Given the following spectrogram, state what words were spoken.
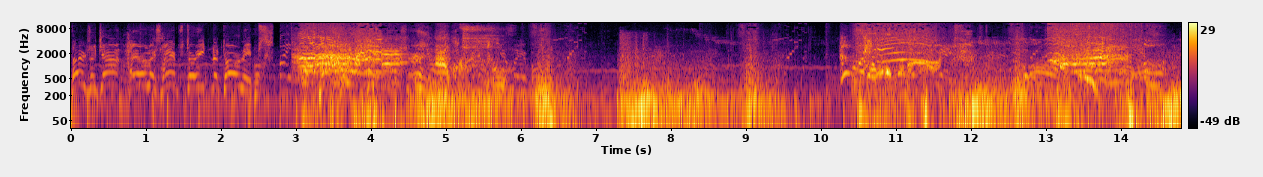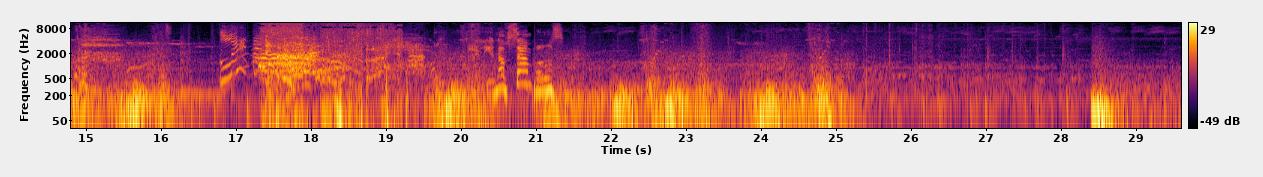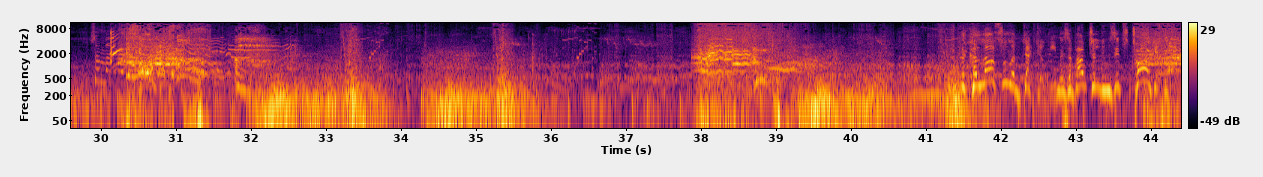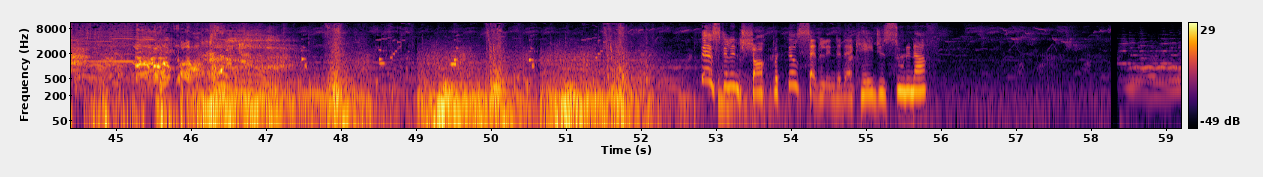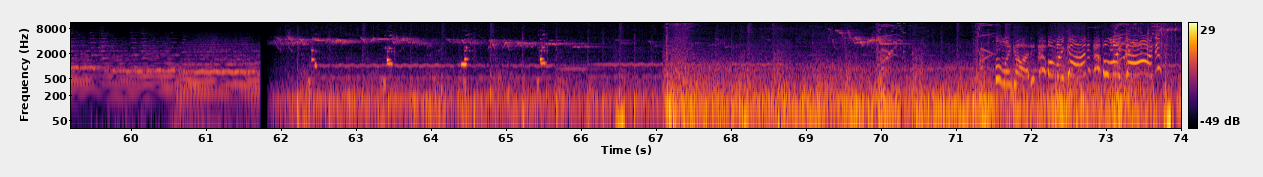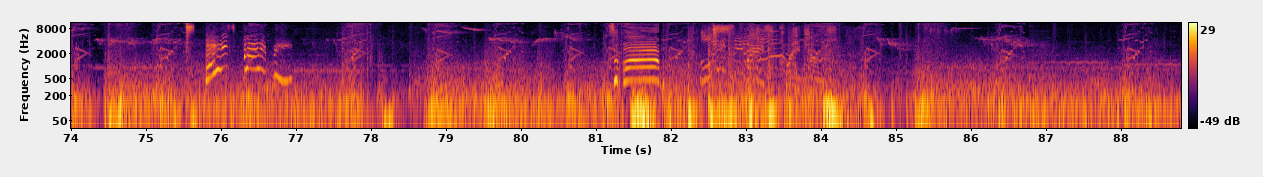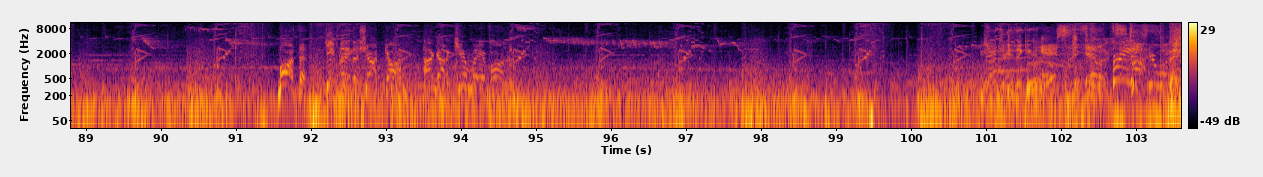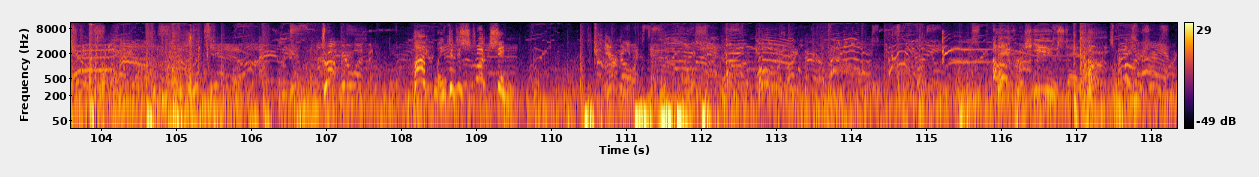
There's a giant hairless hamster eating the turnips. Kill me a varmint. Let Barely enough samples. Colossal abducto beam is about to lose its target lock. They're still in shock, but they'll settle into their cages soon enough. Was you, Steady! Space Ship!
